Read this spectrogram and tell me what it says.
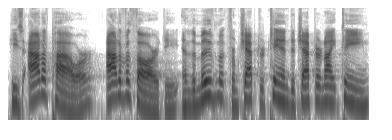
he's out of power, out of authority, and the movement from chapter 10 to chapter 19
